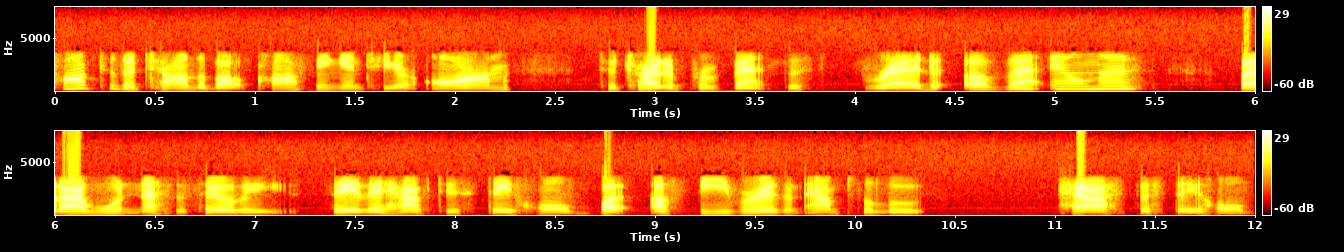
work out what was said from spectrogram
talk to the child about coughing into your arm to try to prevent the spread of that illness. But I wouldn't necessarily say they have to stay home. But a fever is an absolute pass to stay home.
